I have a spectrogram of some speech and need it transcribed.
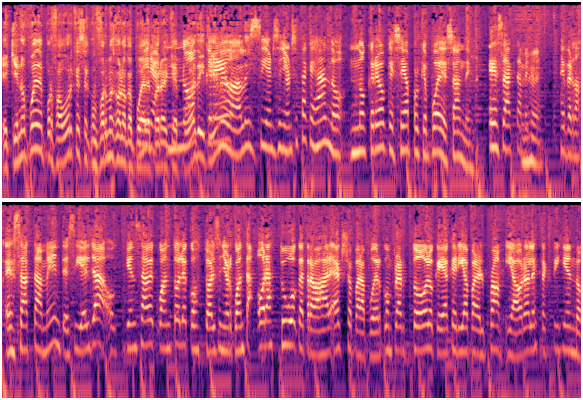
El que no puede, por favor, que se conforme con lo que puede. Mira, pero el que no puede y tiene, dale. Si el señor se está quejando, no creo que sea porque puede, Sandy. Exactamente. Ay, perdón, exactamente. Si él ya, o quién sabe cuánto le costó al señor, cuántas horas tuvo que trabajar extra para poder comprar todo lo que ella quería para el prom y ahora le está exigiendo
